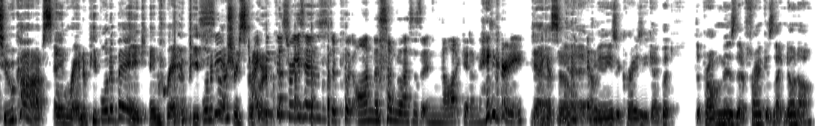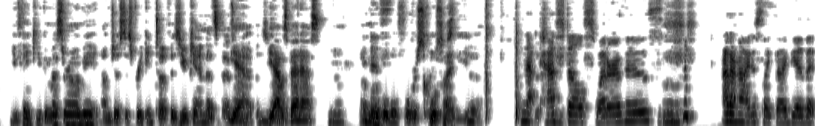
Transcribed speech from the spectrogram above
Two cops and random people in a bank and random people in a See, grocery store. I think that's reasons to put on the sunglasses and not get him angry. yeah, I guess so. Yeah, I mean, he's a crazy guy, but the problem is that Frank is like, no, no. You think you can mess around with me? I'm just as freaking tough as you can. That's that's Yeah. what happens. Yeah, it was badass. You know, a And movable force. Cool versus fight. the, uh, And that That's pastel sweater of his. mm. I don't know. I just like the idea that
